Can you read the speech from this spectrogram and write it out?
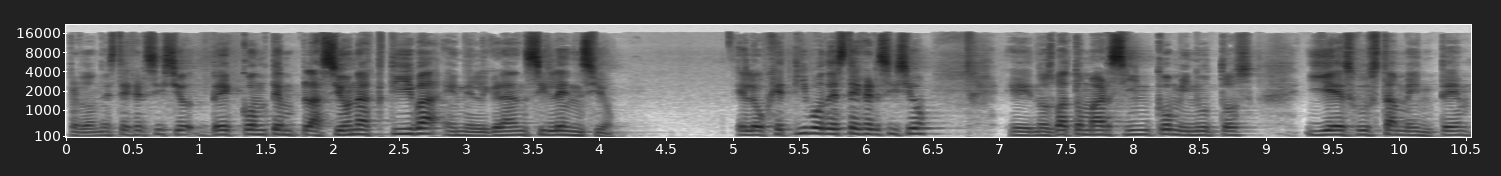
perdón, este ejercicio de contemplación activa en el gran silencio. El objetivo de este ejercicio eh, nos va a tomar cinco minutos y es justamente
